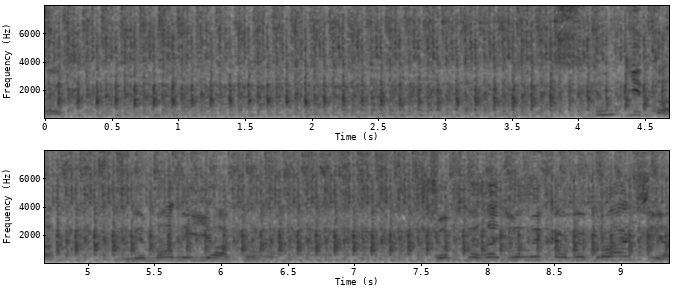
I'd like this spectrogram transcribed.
Ось. Стукіта нема ніякого. Щоб сказати велика вібрація,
